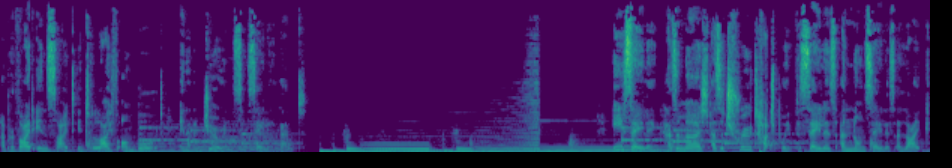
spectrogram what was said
and provide insight into life on board in an endurance sailing event. E-sailing has emerged as a true touchpoint for sailors and non-sailors alike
